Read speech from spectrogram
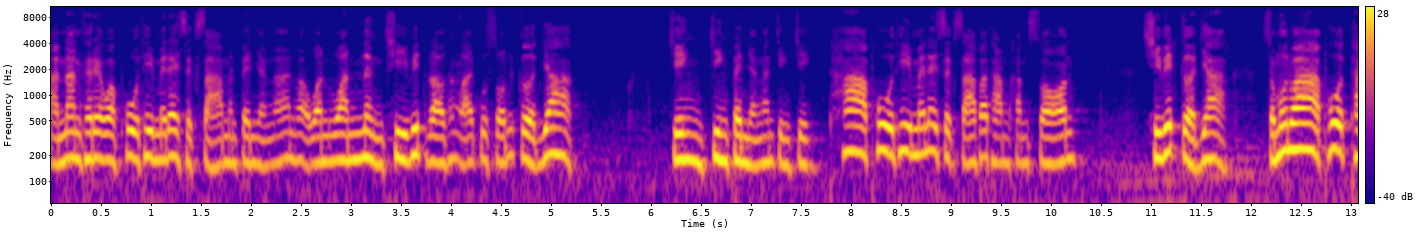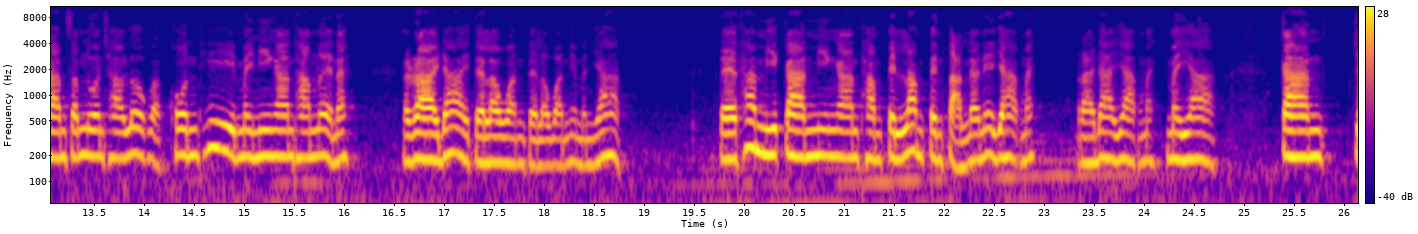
อันนั้นเขาเรียกว่าผู้ที่ไม่ได้ศึกษามันเป็นอย่างนั้นว่าวันวันหนึ่งชีวิตเราทั้งหลายกุศลเกิดยาก จริงจริงเป็นอย่างนั้นจริง ๆ ถ้าผู้ที่ไม่ได้ศึกษาพระธรรมคำสอน ชีวิตเกิดยาก สมมุติว่าพูดทำสำนวนชาวโลกว่าคนที่ไม่มีงานทำเลยนะ รายได้แต่ละวันแต่ละวันเนี่ยมันยาก แต่ถ้ามีการมีงานทำเป็นล่ำเป็นสันแล้วเนี่ยยากไหมรายได้ยากไหมไม่ยาก การเจ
